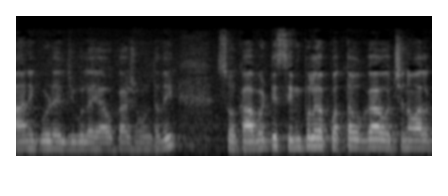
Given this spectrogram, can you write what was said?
దానికి కూడా ఎలిజిబుల్ అయ్యే అవకాశం ఉంటుంది. సో కాబట్టి సింపుల్గా కొత్తగా వచ్చిన వాళ్ళకు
